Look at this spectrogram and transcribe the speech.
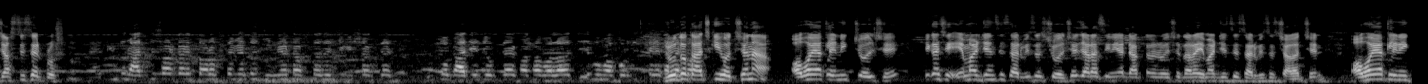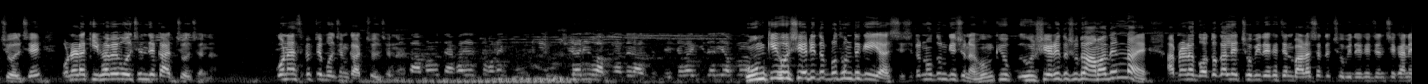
জাস্টিসের প্রশ্ন। কিন্তু রাজ্য সরকারের তরফ থেকে তো জুনিয়র ডক্টরদের চিকিৎসকদের দ্রুত কাজে যোগ দেওয়ার কথা বলা হচ্ছে এবং অপরদিক থেকে দ্রুত কাজ কি হচ্ছে না? অভয়া ক্লিনিক চলছে ঠিক আছে? এমার্জেন্সি সার্ভিসেস চলছে যারা সিনিয়র ডাক্তার রয়েছে তারা এমার্জেন্সি সার্ভিসেস চালাচ্ছেন। অভয়া ক্লিনিক চলছে ওনারা কীভাবে বলছেন যে কাজ চলছে না? কোন অ্যাসপেক্টে বলছেন কাজ চলছে না? তারপরে দেখা যাচ্ছে অনেক হুঁশিয়ারিও আপনাদের আছে হুমকি হুঁশিয়ারি তো প্রথম থেকেই আসছে, সেটা নতুন কিছু না হুমকি হুঁশিয়ারি তো শুধু আমাদের নয়, আপনারা গতকালের ছবি দেখেছেন, বারাসাতের ছবি দেখেছেন, সেখানে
